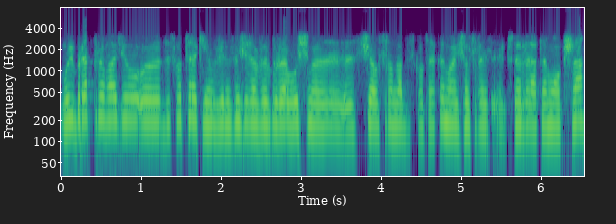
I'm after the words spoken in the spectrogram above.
Mój brat prowadził dyskoteki, więc my się tam wybrałyśmy z siostrą na dyskotekę. Moja siostra jest 4 lata młodsza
